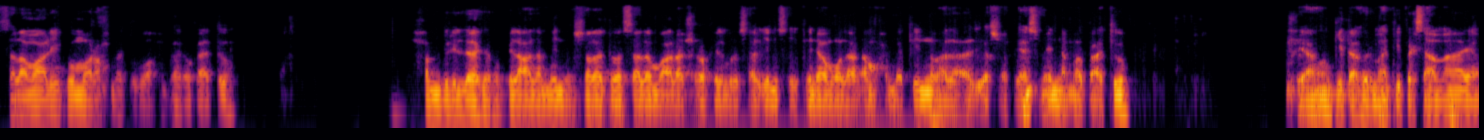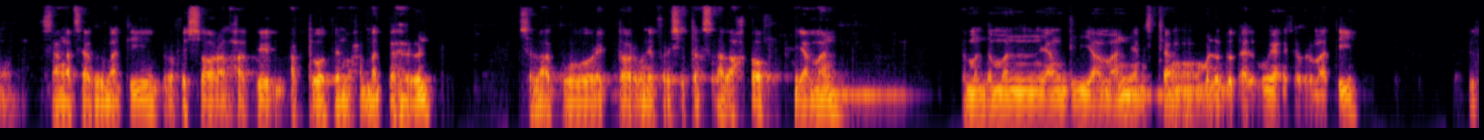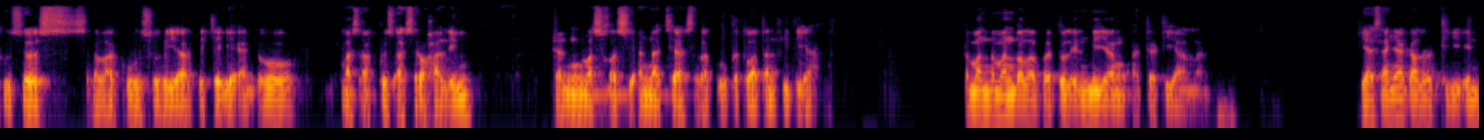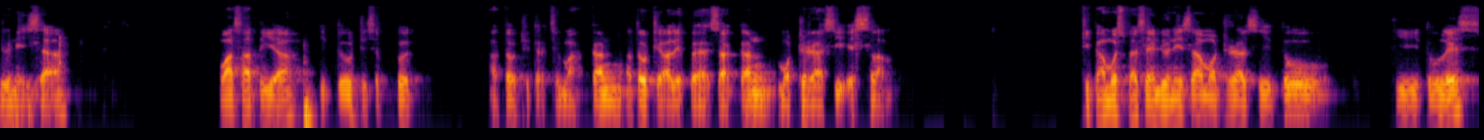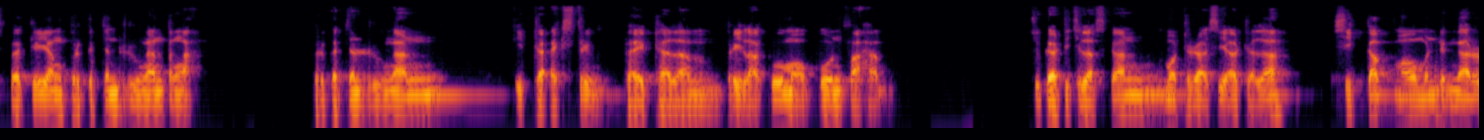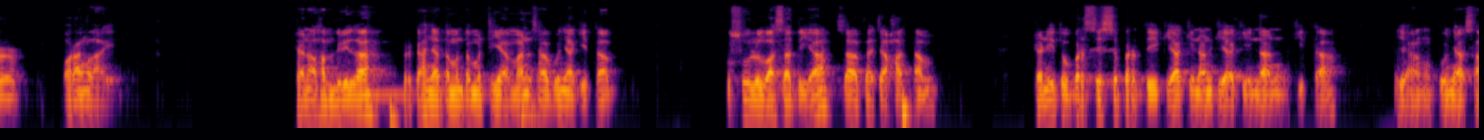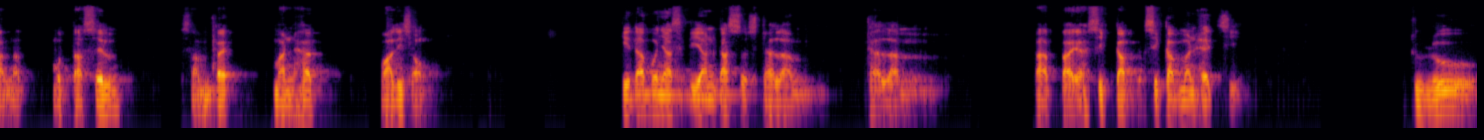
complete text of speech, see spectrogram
Assalamualaikum warahmatullahi wabarakatuh. Alhamdulillahirabbil alamin wassalatu wassalamu ala asyrafil mursalin sayyidina Maulana Muhammadin wa ala alihi washabihi asmin nama ba'du. Yang kita hormati bersama yang sangat saya hormati Profesor Al Habib Abdul bin Muhammad Baharun selaku Rektor Universitas Al Ahqaf Yaman teman-teman yang di Yaman yang sedang menuntut ilmu yang saya hormati, khusus selaku Surya PCGNU, Mas Agus Asro Halim, dan Mas Khosi An selaku Ketua Tanfidiyah. Teman-teman tolabatul ilmi yang ada di Yaman. Biasanya kalau di Indonesia, wasatiyah itu disebut atau diterjemahkan atau dialih bahasakan moderasi Islam di kamus bahasa Indonesia moderasi itu ditulis sebagai yang berkecenderungan tengah. Berkecenderungan tidak ekstrim, baik dalam perilaku maupun faham. Juga dijelaskan moderasi adalah sikap mau mendengar orang lain. Dan Alhamdulillah berkahnya teman-teman di Yaman, saya punya kitab Usulul Wasatiyah, saya baca hatam, dan itu persis seperti keyakinan-keyakinan kita yang punya sanat mutasil sampai manhat wali song. Kita punya sekian kasus dalam dalam apa ya sikap sikap manhaji. Dulu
